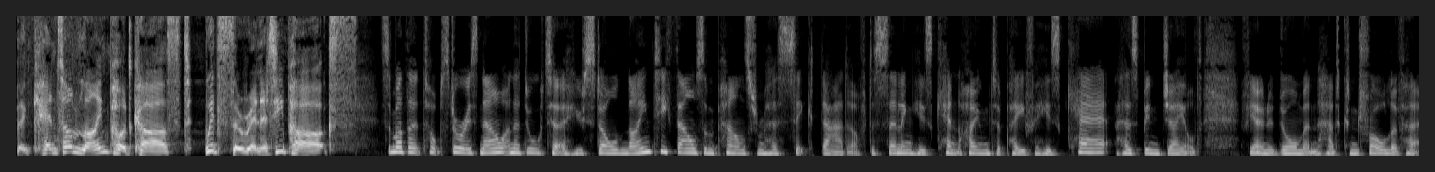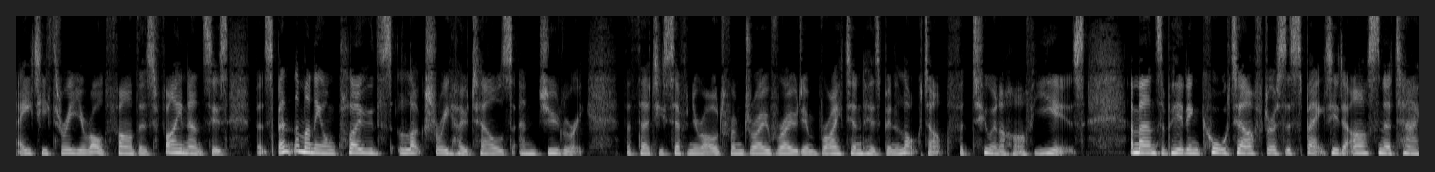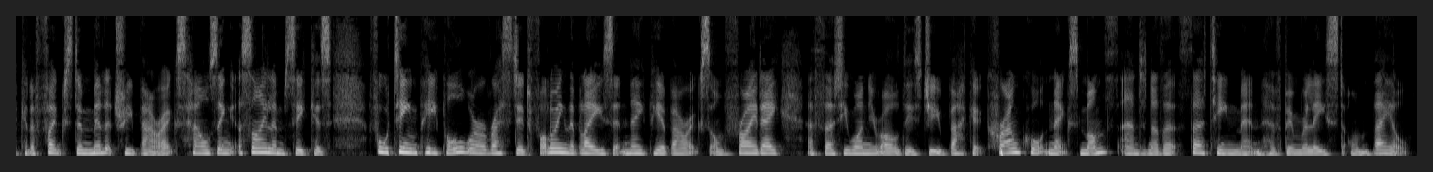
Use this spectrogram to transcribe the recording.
The Kent Online Podcast with Serenity Parks. Some other top stories now and a daughter who stole £90,000 from her sick dad after selling his Kent home to pay for his care has been jailed. Fiona Dorman had control of her 83 year old father's finances, but spent the money on clothes, luxury hotels, and jewellery. The 37 year old from Drove Road in Brighton has been locked up for two and a half years. A man's appeared in court after a suspected arson attack at a Folkestone military barracks housing asylum seekers. 14 people were arrested following the blaze at Napier Barracks on Friday. A 31 year old is due back at Crown Court next month, and another 13 men have been released on bail.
